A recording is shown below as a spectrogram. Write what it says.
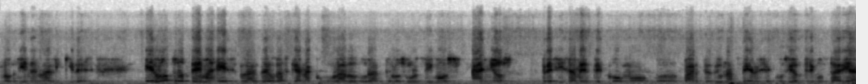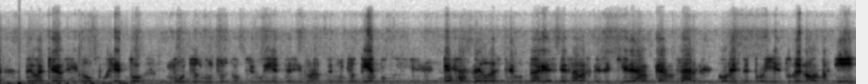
no tienen la liquidez. El otro tema es las deudas que han acumulado durante los últimos años precisamente como uh, parte de una persecución tributaria de la que han sido objeto muchos, muchos contribuyentes y durante mucho tiempo. Esas deudas tributarias es a las que se quiere alcanzar con este proyecto de norma y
